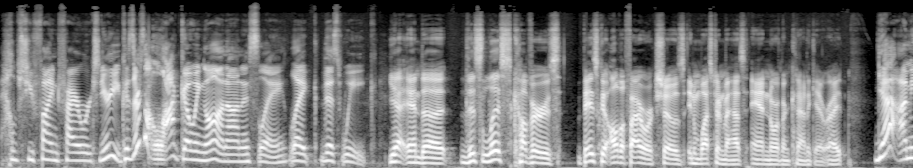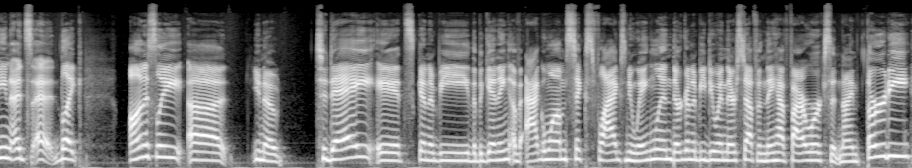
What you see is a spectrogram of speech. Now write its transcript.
helps you find fireworks near you because there's a lot going on, honestly, like this week. Yeah, and uh, this list covers basically all the fireworks shows in Western Mass and Northern Connecticut, right? Yeah. I mean, it's uh, like, honestly, uh, you know, today it's going to be the beginning of Agawam Six Flags New England. They're going to be doing their stuff and they have fireworks at 9:30.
